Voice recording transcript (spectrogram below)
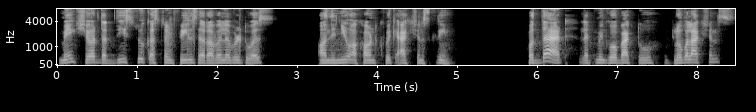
make sure that these two custom fields are available to us on the new account quick action screen. For that, let me go back to global actions.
